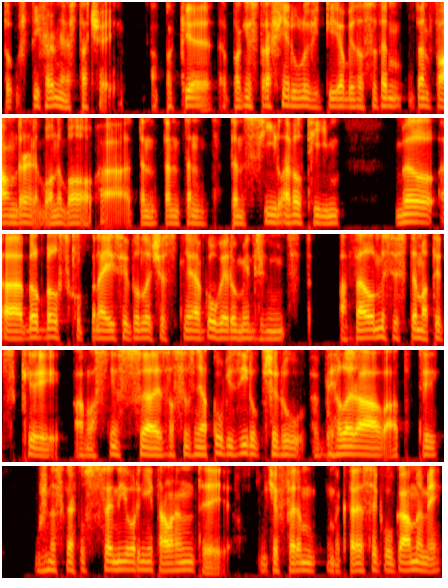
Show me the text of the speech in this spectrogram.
to už té firmě nestačí. A pak je, pak je strašně důležitý, aby zase ten, ten founder nebo, nebo ten, ten, ten, ten C-level team byl, byl, byl schopný si tohle čestně jako uvědomit, říct a velmi systematicky a vlastně se zase s nějakou vizí dopředu vyhledávat ty už dneska jako seniorní talenty těch firm, na které se koukáme my,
